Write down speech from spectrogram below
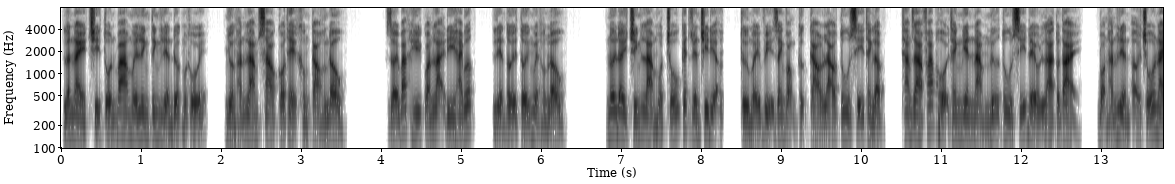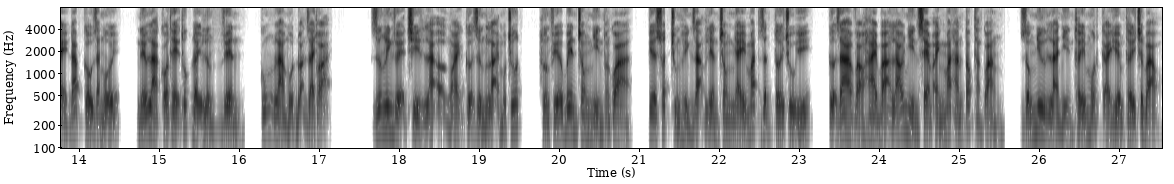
Lần này chỉ tốn ba mươi linh tinh liền được một khối, nhường hắn làm sao có thể không cao hứng đâu rời bác hí quán lại đi hai bước, liền tới tới nguyện hồng lâu. Nơi đây chính là một chỗ kết duyên tri địa, từ mấy vị danh vọng cực cao lão tu sĩ thành lập, tham gia pháp hội thanh niên nam nữ tu sĩ đều là tuấn tài, bọn hắn liền ở chỗ này đáp cầu rắt mối, nếu là có thể thúc đẩy lương duyên, cũng là một đoạn giai thoại. Dương linh duệ chỉ là ở ngoài cửa dừng lại một chút, hướng phía bên trong nhìn thoáng qua, kia xuất chúng hình dạng liền trong nháy mắt dẫn tới chú ý, cửa ra vào hai bà lão nhìn xem ánh mắt hắn tóc thẳng quang, giống như là nhìn thấy một cái hiếm thấy chân bảo,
